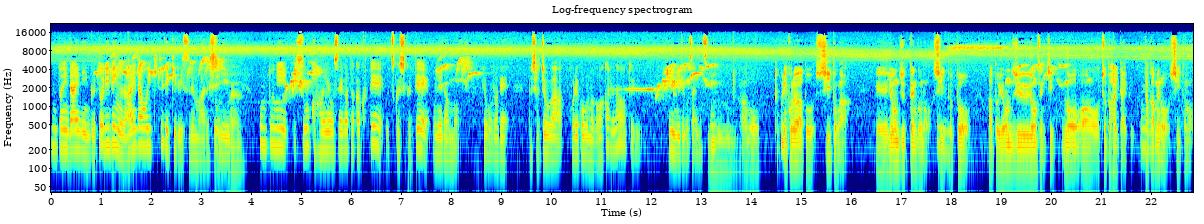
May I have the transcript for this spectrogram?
本当にダイニングとリビングの間を行き来できる椅子でもあるし、ね。本当にすごく汎用性が高くて美しくてお値段も手頃で社長が惚れ込むのがわかるなというリビングでございますね。うんあの特にこれはあとシートが、えー、40.5のシートと、あと44センチの,、あのちょっとハイタイプ、うん高めのシートの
